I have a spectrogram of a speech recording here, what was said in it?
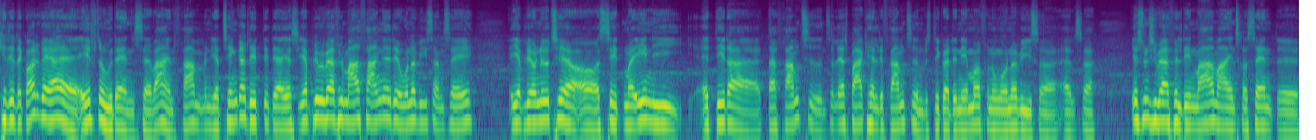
kan det da godt være, at efteruddannelse er vejen frem, men jeg tænker lidt det der. Jeg, jeg blev i hvert fald meget fanget af det, underviseren sagde. Jeg bliver nødt til at, at sætte mig ind i, at det, der, der er fremtiden, så lad os bare kalde det fremtiden, hvis det gør det nemmere for nogle undervisere. Altså, jeg synes i hvert fald, det er en meget, meget interessant... Øh,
